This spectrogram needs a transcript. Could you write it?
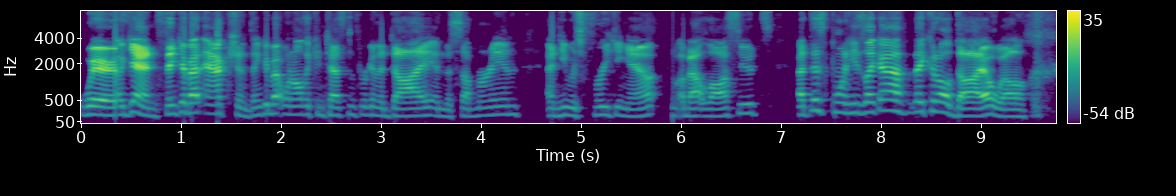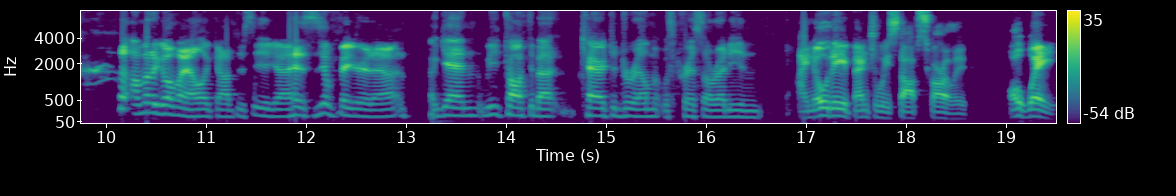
Where again, think about action. Think about when all the contestants were gonna die in the submarine, and he was freaking out about lawsuits. At this point, he's like, ah, they could all die. Oh well. I'm gonna go my helicopter. See you guys. You'll figure it out. Again, we talked about character derailment with Chris already, and I know they eventually stopped Scarlett. Oh wait,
